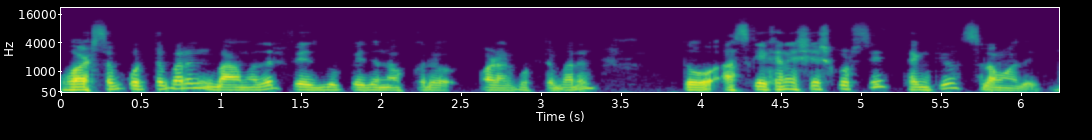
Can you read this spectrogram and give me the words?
হোয়াটসঅ্যাপ করতে পারেন বা আমাদের ফেসবুক পেজে নক করে অর্ডার করতে পারেন। তো আজকে এখানে শেষ করছি। থ্যাংক ইউ আসসালামু আলাইকুম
